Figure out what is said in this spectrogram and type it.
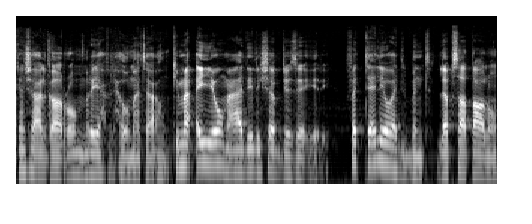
كان شاعل كارو مريح في الحومة تاعهم. كما أي يوم عادي لشاب جزائري. فات عليه واحد البنت لابسة talon.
